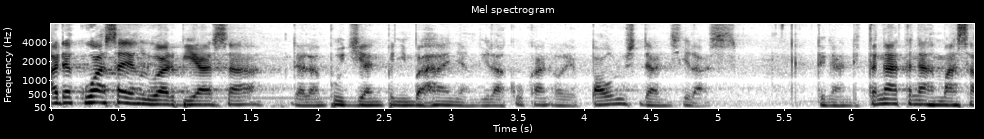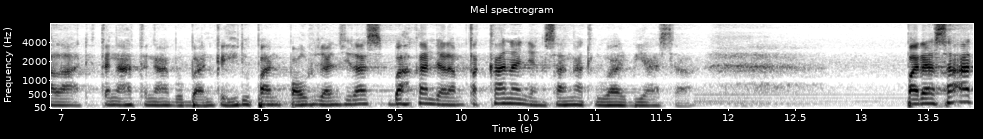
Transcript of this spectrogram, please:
ada kuasa yang luar biasa dalam pujian penyembahan yang dilakukan oleh Paulus dan Silas dengan di tengah-tengah masalah, di tengah-tengah beban kehidupan Paulus dan Silas, bahkan dalam tekanan yang sangat luar biasa. Pada saat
